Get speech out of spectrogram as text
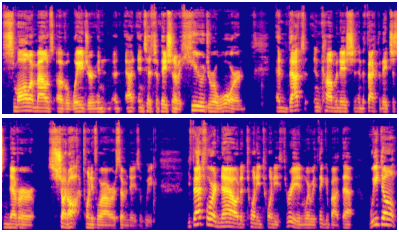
small amounts of a wager in, uh, in anticipation of a huge reward. And that's in combination, and the fact that they just never shut off 24 hours, seven days a week. You fast forward now to 2023 and where we think about that, we don't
